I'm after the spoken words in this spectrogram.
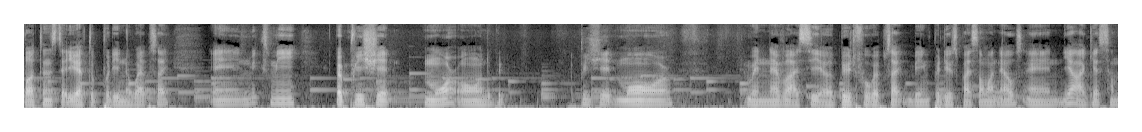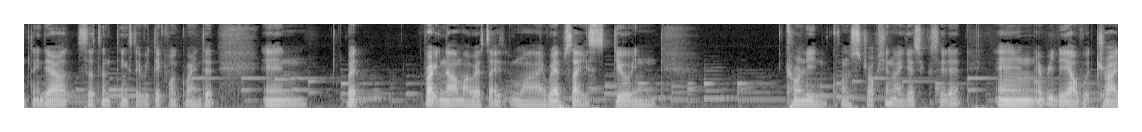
buttons that you have to put in a website. And makes me appreciate more on the appreciate more whenever I see a beautiful website being produced by someone else. And yeah I guess something there are certain things that we take for granted. And but right now my website my website is still in currently in construction i guess you could say that. And every day i would try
